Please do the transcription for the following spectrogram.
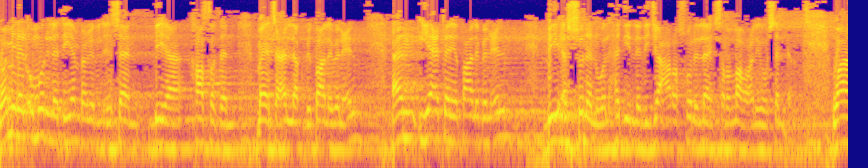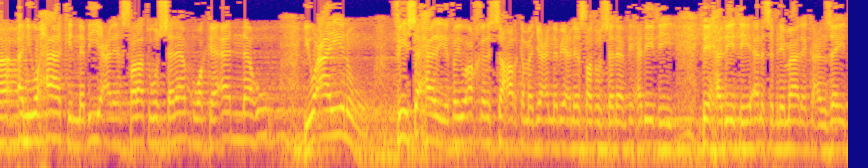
ومن الأمور التي ينبغي للإنسان بها خاصة ما يتعلق بطالب العلم أن يعتني طالب العلم بالسنن والهدي الذي جاء رسول الله صلى الله عليه وسلم. وأن يحاكي النبي عليه الصلاة والسلام وكأنه يعاينه في سحره فيؤخر السحر كما جاء النبي عليه الصلاة والسلام في حديث في حديث أنس بن مالك عن زيد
